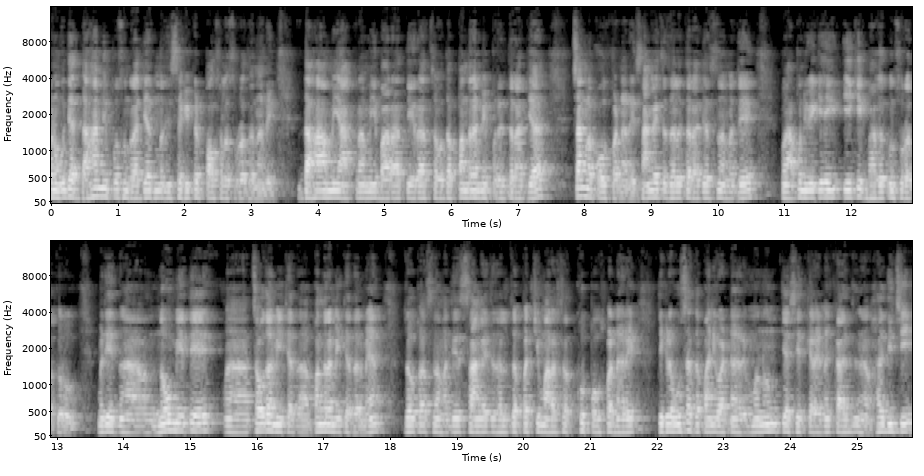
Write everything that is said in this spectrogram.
पण उद्या दहा मे पासून राज्यामध्ये सगळीकडे पावसाला सुरुवात होणार आहे. दहा मे अकरा मे बारा तेरा चौदा पंधरा मे पर्यंत राज्यात चांगला पाऊस पडणार आहे. सांगायचं झालं तर राज्यात म्हणजे मग आपण एक एक एक भागातून सुरुवात करू. म्हणजे नऊ मे ते चौदा मेच्या पंधरा मेच्या दरम्यान जवळपास म्हणजे सांगायचं झालं तर पश्चिम महाराष्ट्रात खूप पाऊस पडणार आहे. तिकडे ऊसाचं पाणी वाटणार आहे. म्हणून त्या शेतकऱ्यानं काळजी हळदीची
